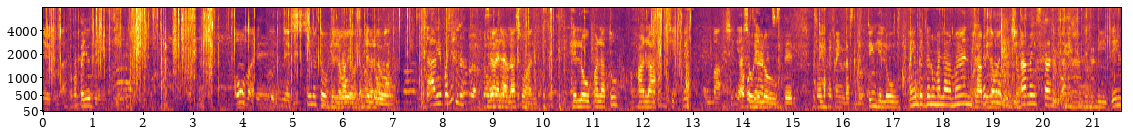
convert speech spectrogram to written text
Yung iba? Nakatayo din. Oh my Okay. goodness! Sino to? Hello. Hello. Dami pa niyan ah. Wala na, last one. Hello pala to. Akala ko secret. Unboxing ah. So, hello. Gusto yung- makita yung last note. Ito yung hello. Ay, ang ganda ng halaman. Grabe Ito naman. Ah, may stand. Grabe ng detail.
